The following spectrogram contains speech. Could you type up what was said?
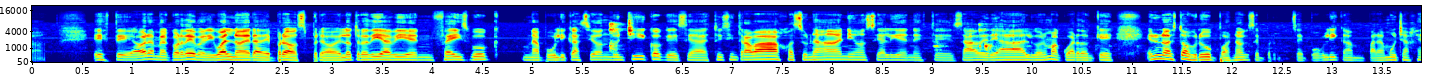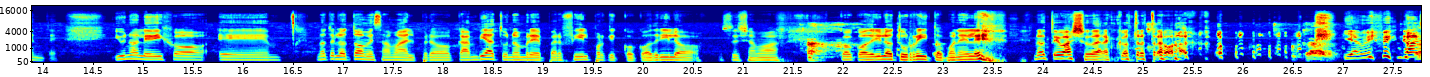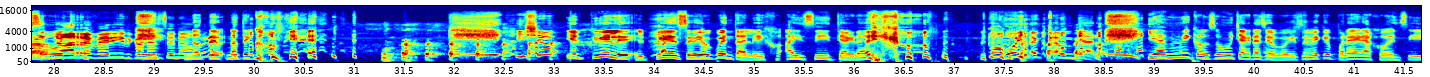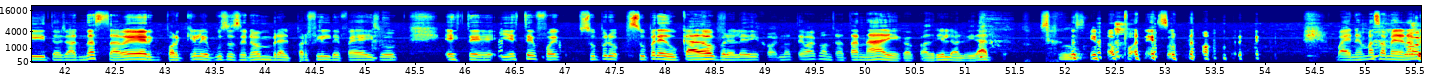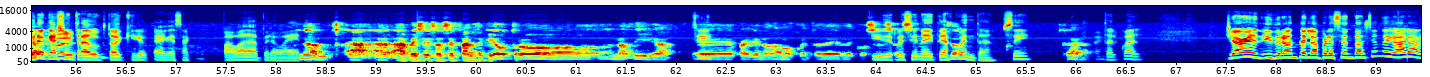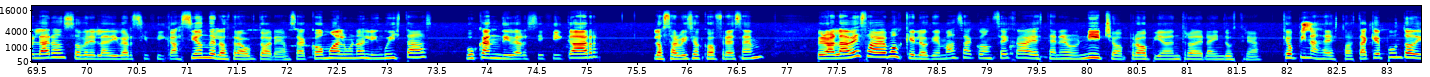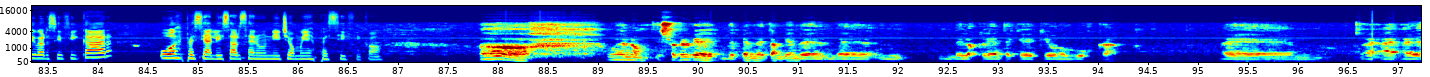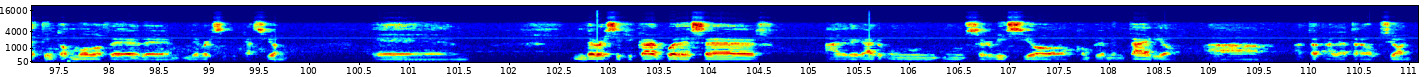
Este, ahora me acordé, pero igual no era de pros, pero el otro día vi en Facebook una publicación de un chico que decía, estoy sin trabajo hace un año, si alguien este, sabe de algo, no me acuerdo en qué, en uno de estos grupos, ¿no? Que se, pr- se publican para mucha gente. Y uno le dijo, eh, no te lo tomes a mal, pero cambia tu nombre de perfil porque Cocodrilo, se llamaba Cocodrilo Turrito, ponele, no te va a ayudar a encontrar trabajo. Claro. Y a mí me No Claro. va a referir con ese no nombre. te, no te conviene. y yo, y el pibe, le- el pibe se dio cuenta, le dijo, ay sí, te agradezco, lo voy a cambiar. Y a mí me causó mucha gracia porque se ve que por ahí era jovencito, ya andás a saber por qué le puso ese nombre al perfil de Facebook. Este, y este fue súper súper educado, pero le dijo, no te va a contratar nadie, cocodrilo, olvídate. Mm. si no pones un nombre. Bueno, es más o menos, no Bueno, creo que haya un traductor que haga esa pavada, pero bueno. No, a, a- a veces hace falta que otro nos diga Sí. eh, para que nos damos cuenta de, de cosas. Y recién así. ahí te das No, cuenta, sí, Claro. tal cual. Jared, y durante la presentación de Gara hablaron sobre la diversificación de los traductores, o sea, cómo algunos lingüistas buscan diversificar los servicios que ofrecen, pero a la vez sabemos que lo que más aconseja es tener un nicho propio dentro de la industria. ¿Qué opinas de esto? ¿Hasta qué punto diversificar o especializarse en un nicho muy específico? Oh, bueno, yo creo que depende también de, los clientes que, uno busca. Eh, hay, distintos modos de, diversificación. Eh, diversificar puede ser agregar un, servicio complementario a, la traducción.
